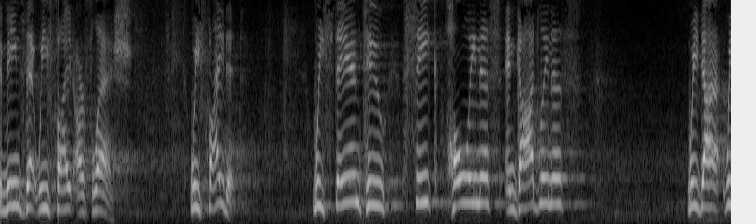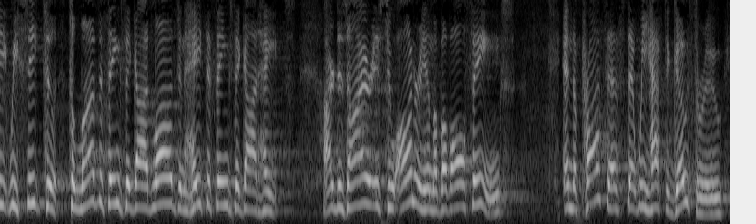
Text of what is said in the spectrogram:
It means that we fight our flesh. We fight it. We stand to seek holiness and godliness. We, die, we, we seek to, to love the things that God loves and hate the things that God hates. Our desire is to honor Him above all things. And the process that we have to go through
